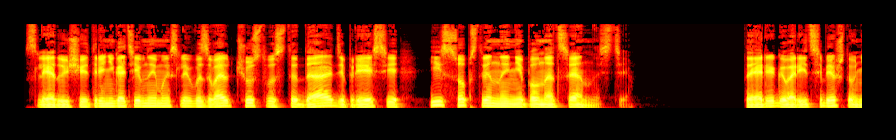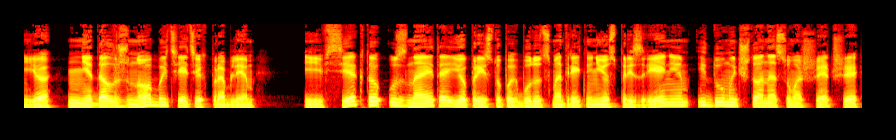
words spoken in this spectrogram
Следующие три негативные мысли вызывают чувство стыда, депрессии и собственной неполноценности. Терри говорит себе, что у нее не должно быть этих проблем, и все, кто узнает о ее приступах, будут смотреть на нее с презрением и думать, что она сумасшедшая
